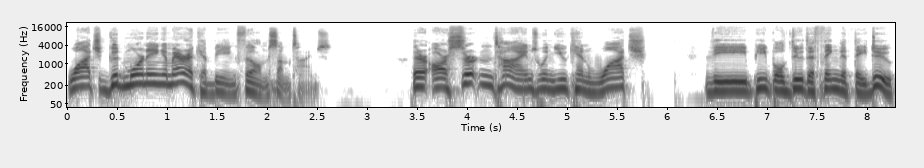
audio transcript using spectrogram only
watch Good Morning America being filmed sometimes. There are certain times when you can watch the people do the thing that they do.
